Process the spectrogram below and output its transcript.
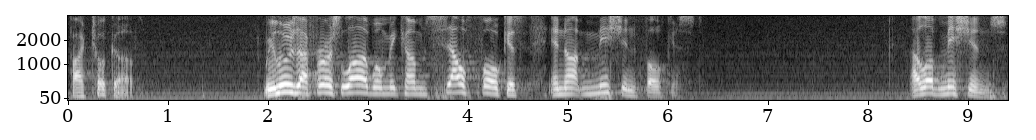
partook of. We lose our first love when we become self focused and not mission focused. I love missions.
